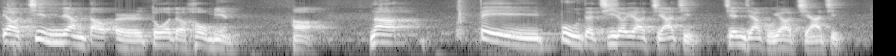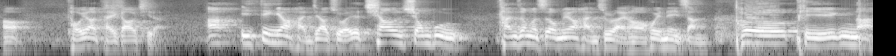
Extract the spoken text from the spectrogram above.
要尽量到耳朵的后面，好，那背部的肌肉要夹紧，肩胛骨要夹紧，好，头要抬高起来，啊，一定要喊叫出来，要敲胸部弹钟的时候没有喊出来哈，会内伤。和平呐，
